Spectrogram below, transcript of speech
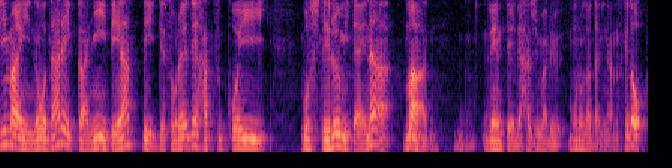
姉妹の誰かに出会っていて、それで初恋をしてるみたいな、まあ、前提で始まる物語なんですけど、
